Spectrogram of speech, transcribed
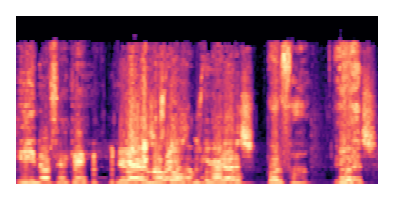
y no sé qué. ¿Y qué día es esto? ¿Esto qué es? Porfa. ¿Qué ¿Eh? es?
